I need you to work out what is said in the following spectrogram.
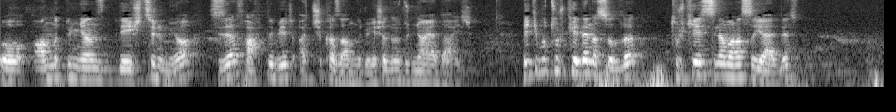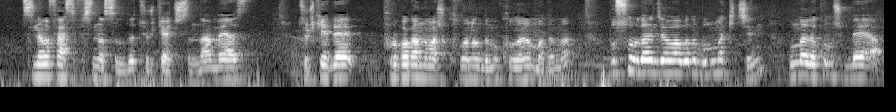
o anlık dünyanızı değiştirmiyor. Size farklı bir açı kazandırıyor yaşadığınız dünyaya dair. Peki bu Türkiye'de nasıldı? Türkiye sinema nasıl geldi? Sinema felsefesi nasıldı Türkiye açısından veya Türkiye'de propaganda amaçlı kullanıldı mı, kullanılmadı mı? Bu soruların cevabını bulmak için, bunları da konuş veya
